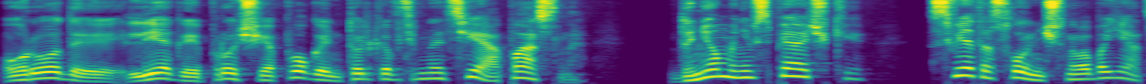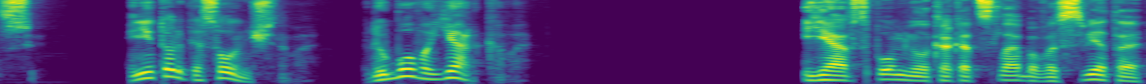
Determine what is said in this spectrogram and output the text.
«Уроды, лего и прочая погонь только в темноте опасно. Днем они в спячке, света солнечного боятся. И не только солнечного любого яркого. Я вспомнил, как от слабого света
